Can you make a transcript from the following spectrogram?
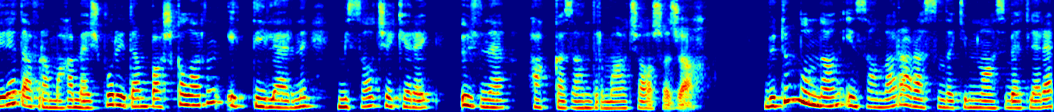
belə davranmağa məcbur edən başqalarının etdiklərini misal çəkərək özünə haqq qazandırmağa çalışacaq. Bütün bundan insanlar arasındakı münasibətlərə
